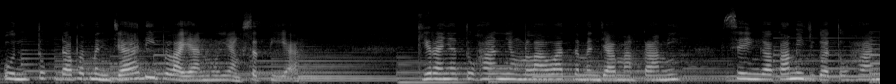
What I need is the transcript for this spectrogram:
untuk dapat menjadi pelayanmu yang setia. Kiranya Tuhan yang melawat dan menjamah kami sehingga kami juga Tuhan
